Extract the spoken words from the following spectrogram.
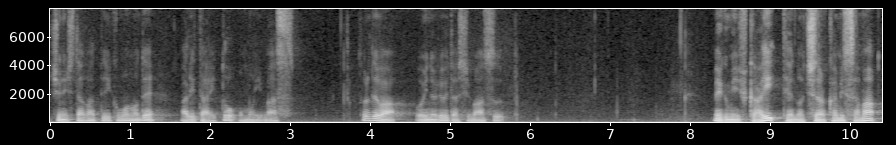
主に従っていくものでありたいと思います。それではお祈りをいたします。恵み深い天の父なる神様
